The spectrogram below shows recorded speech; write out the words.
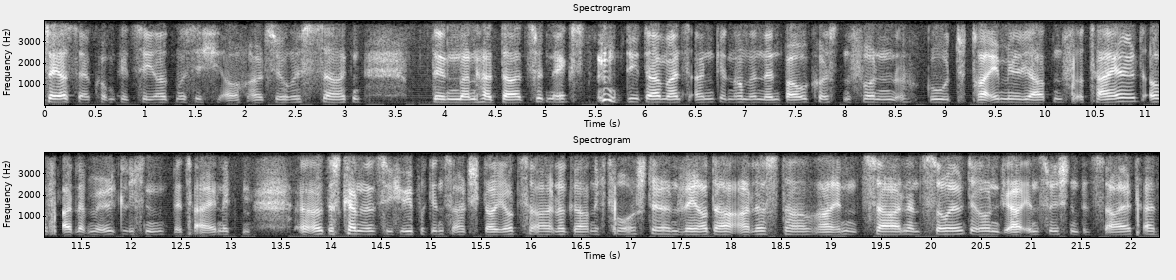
sehr, sehr kompliziert, muss ich auch als Jurist sagen denn man hat da zunächst die damals angenommenen Baukosten von gut drei Milliarden verteilt auf alle möglichen Beteiligten. Äh, das kann man sich übrigens als Steuerzahler gar nicht vorstellen, wer da alles da rein zahlen sollte und ja inzwischen bezahlt hat.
